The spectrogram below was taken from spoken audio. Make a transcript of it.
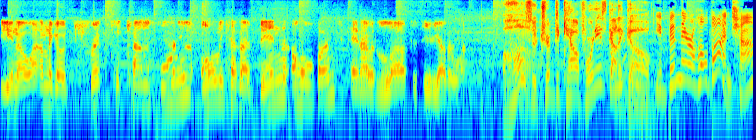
you know what? I'm gonna go trip to California only because I've been a whole bunch, and I would love to see the other one. Oh, so trip to California's got to go. You've been there a whole bunch, huh?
